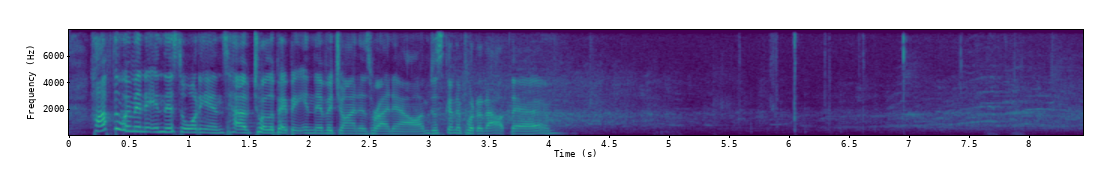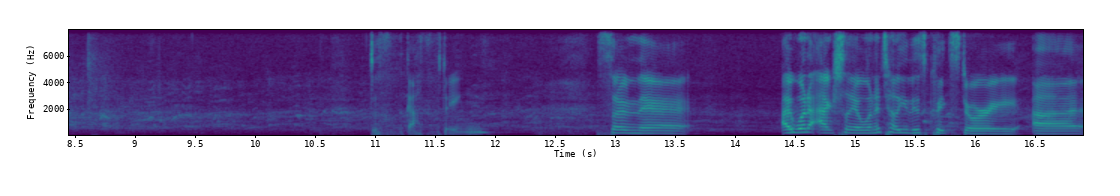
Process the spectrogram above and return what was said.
half the women in this audience have toilet paper in their vaginas right now. I'm just gonna put it out there. Disgusting. So there. I want to actually, I want to tell you this quick story uh,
